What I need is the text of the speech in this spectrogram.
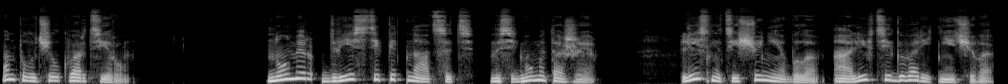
он получил квартиру. Номер 215 на седьмом этаже. Лестниц еще не было, а о лифте и говорить нечего,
